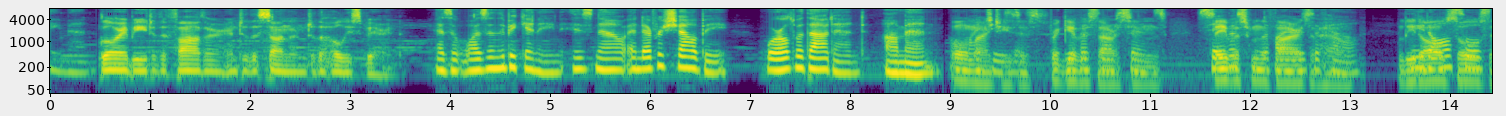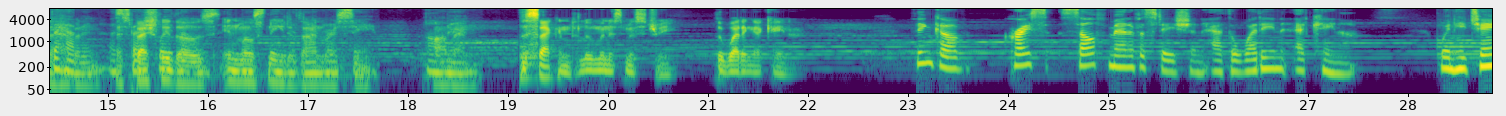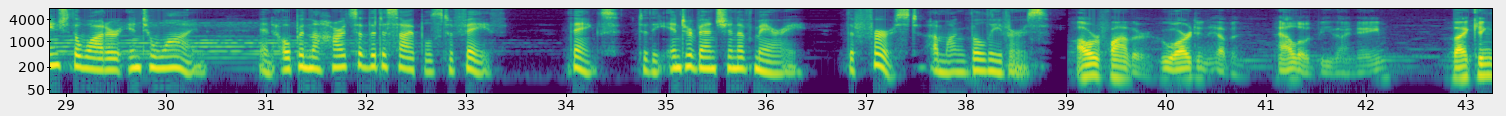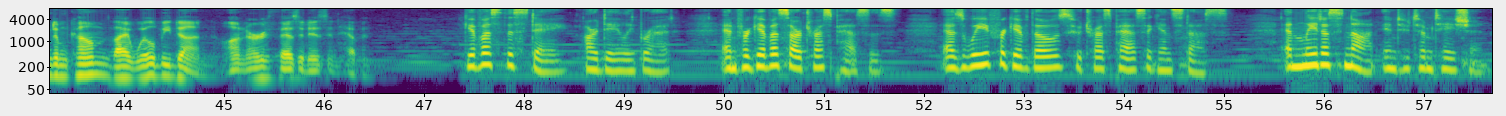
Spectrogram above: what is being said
Amen. Glory be to the Father, and to the Son, and to the Holy Spirit. As it was in the beginning, is now, and ever shall be, world without end. Amen. O my Jesus, forgive us our sins, save us from the fires of hell, lead all souls to heaven, especially those in most need of thine mercy. Amen. The second luminous mystery, the wedding at Cana. Think of Christ's self manifestation at the wedding at Cana, when he changed the water into wine and opened the hearts of the disciples to faith, thanks to the intervention of Mary, the first among believers. Our Father, who art in heaven, hallowed be thy name. Thy kingdom come, thy will be done, on earth as it is in heaven. Give us this day our daily bread, and forgive us our trespasses, as we forgive those who trespass against us. And lead us not into temptation,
